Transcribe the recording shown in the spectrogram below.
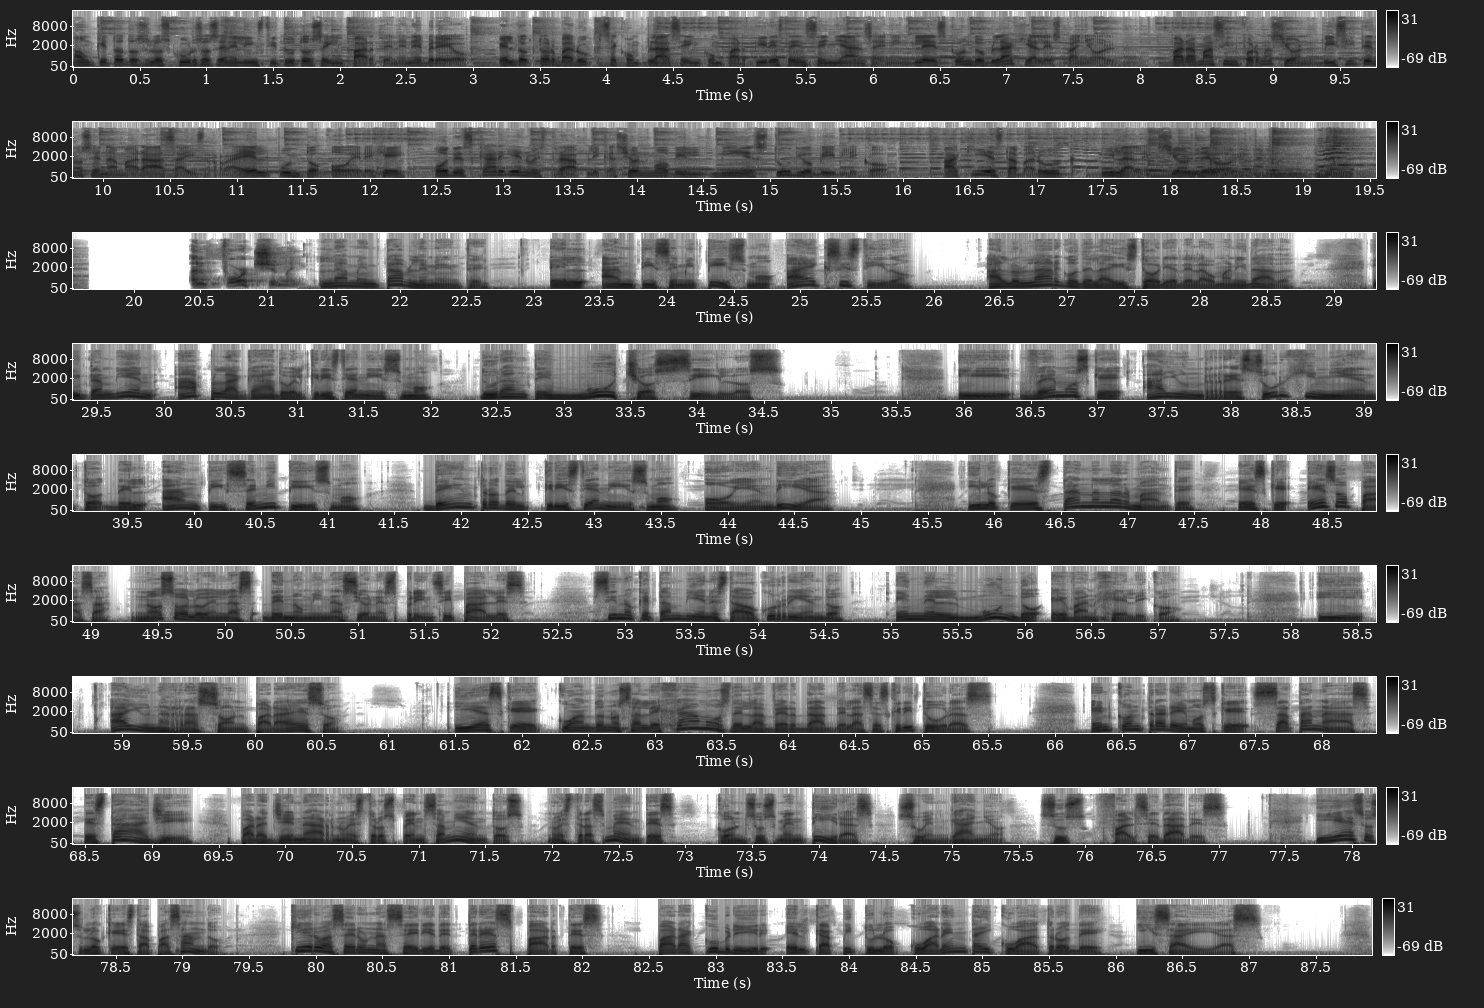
Aunque todos los cursos en el instituto se imparten en hebreo, el Dr. Baruch se complace en compartir esta enseñanza en inglés con doblaje al español. Para más información, visítenos en amarazaisrael.org o descargue nuestra aplicación móvil Mi Estudio Bíblico. Aquí está Baruch y la lección de hoy. Lamentablemente, el antisemitismo ha existido a lo largo de la historia de la humanidad y también ha plagado el cristianismo durante muchos siglos. Y vemos que hay un resurgimiento del antisemitismo dentro del cristianismo hoy en día. Y lo que es tan alarmante es que eso pasa no solo en las denominaciones principales, sino que también está ocurriendo en el mundo evangélico. Y hay una razón para eso. Y es que cuando nos alejamos de la verdad de las escrituras, encontraremos que Satanás está allí para llenar nuestros pensamientos, nuestras mentes, con sus mentiras, su engaño, sus falsedades. Y eso es lo que está pasando. Quiero hacer una serie de tres partes para cubrir el capítulo 44 de Isaías.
